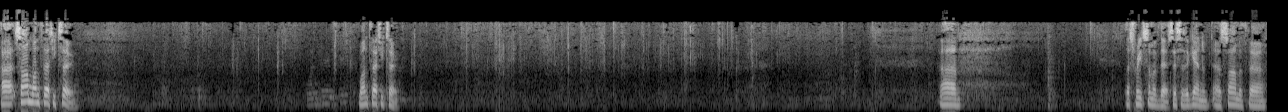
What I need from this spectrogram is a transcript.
uh, Psalm 132. One thirty-two. Um, let's read some of this. This is again a psalm of the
